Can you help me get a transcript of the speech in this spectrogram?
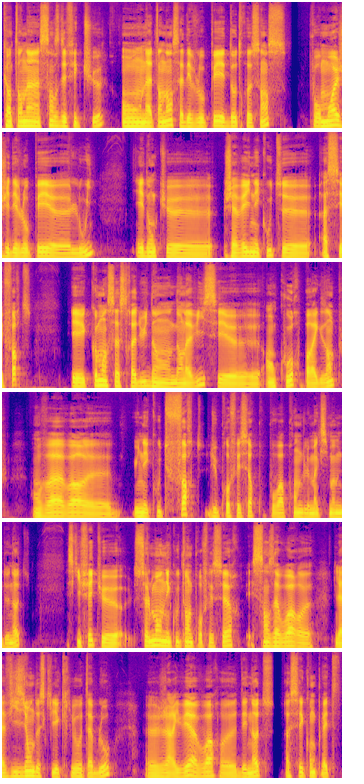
Quand on a un sens défectueux, on a tendance à développer d'autres sens. Pour moi, j'ai développé euh, l'ouïe, et donc euh, j'avais une écoute euh, assez forte. Et comment ça se traduit dans, dans la vie C'est en cours, par exemple, on va avoir une écoute forte du professeur pour pouvoir prendre le maximum de notes. Ce qui fait que seulement en écoutant le professeur et sans avoir la vision de ce qu'il écrivait au tableau, j'arrivais à avoir des notes assez complètes.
